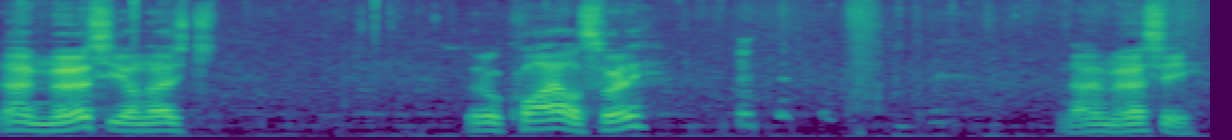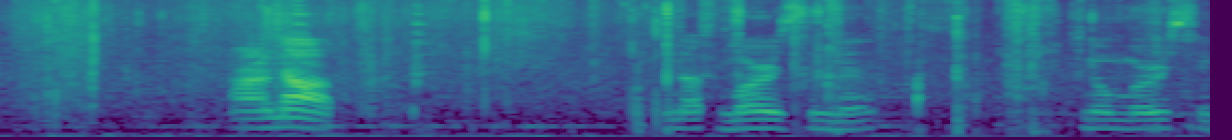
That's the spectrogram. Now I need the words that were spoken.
No mercy on those little quails, sweetie. no mercy. Not. Not mercy, man. No mercy.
